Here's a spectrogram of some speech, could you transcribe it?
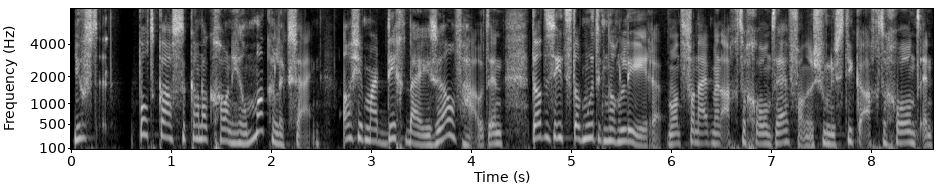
je hoeft podcasten kan ook gewoon heel makkelijk zijn. Als je het maar dicht bij jezelf houdt. En dat is iets dat moet ik nog leren. Want vanuit mijn achtergrond, hè, van een journalistieke achtergrond en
